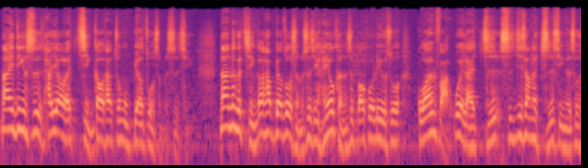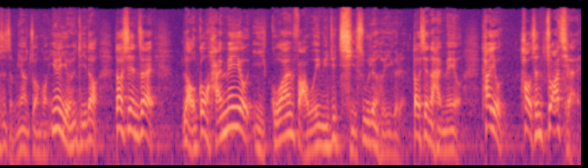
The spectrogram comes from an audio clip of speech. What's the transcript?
那一定是他要来警告他中共不要做什么事情。那那个警告他不要做什么事情，很有可能是包括例如说国安法未来执实际上在执行的时候是怎么样状况，因为有人提到到现在。老共还没有以国安法为名去起诉任何一个人，到现在还没有。他有号称抓起来，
